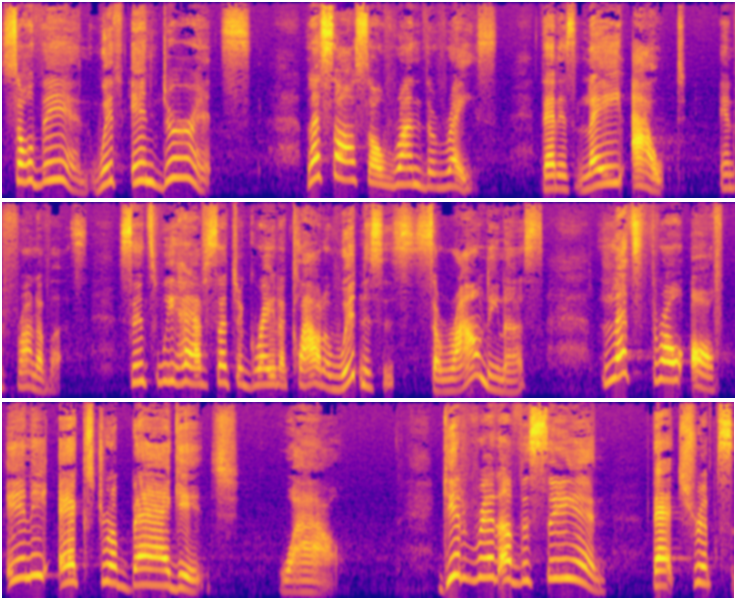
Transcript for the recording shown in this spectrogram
So then, with endurance, let's also run the race that is laid out in front of us since we have such a great a cloud of witnesses surrounding us, let's throw off any extra baggage. Wow. Get rid of the sin that trips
